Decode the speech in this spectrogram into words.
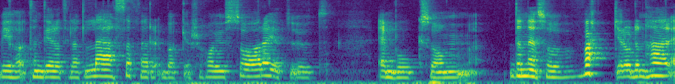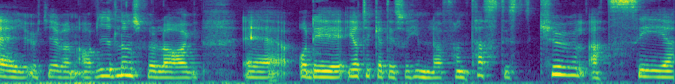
vi har tenderat till att läsa färre böcker så har ju Sara gett ut en bok som den är så vacker och den här är ju utgiven av Gidlunds förlag. Eh, och det, jag tycker att det är så himla fantastiskt kul att se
